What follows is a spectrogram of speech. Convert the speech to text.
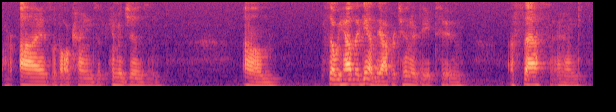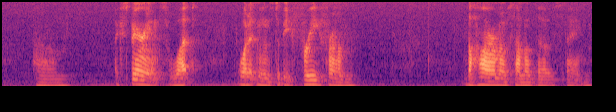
our eyes with all kinds of images. And um, so we have, again, the opportunity to assess and um, experience what, what it means to be free from the harm of some of those things.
